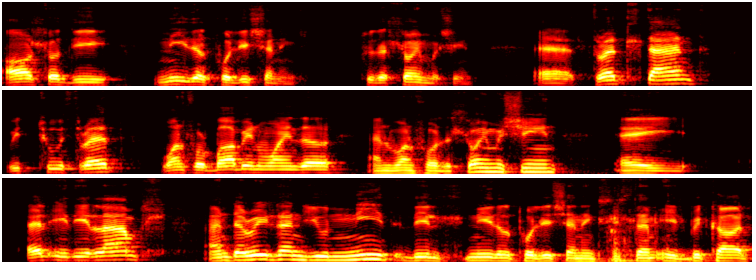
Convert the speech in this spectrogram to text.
also the needle positioning to the sewing machine. A thread stand with two thread one for bobbin winder and one for the sewing machine. A LED lamps and the reason you need this needle positioning system is because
